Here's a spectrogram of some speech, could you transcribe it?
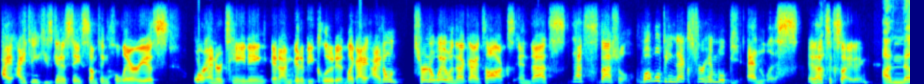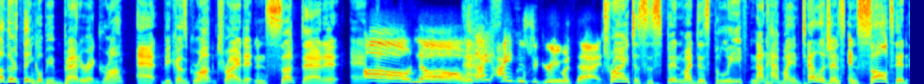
I, I think he's gonna say something hilarious or entertaining and I'm gonna be glued in. Like I, I don't turn away when that guy talks, and that's that's special. What will be next for him will be endless. And that's exciting. Another thing he'll be better at Gronk at because Gronk tried it and sucked at it. And Oh no. I, I disagree with that. trying to suspend my disbelief, not have my intelligence insulted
